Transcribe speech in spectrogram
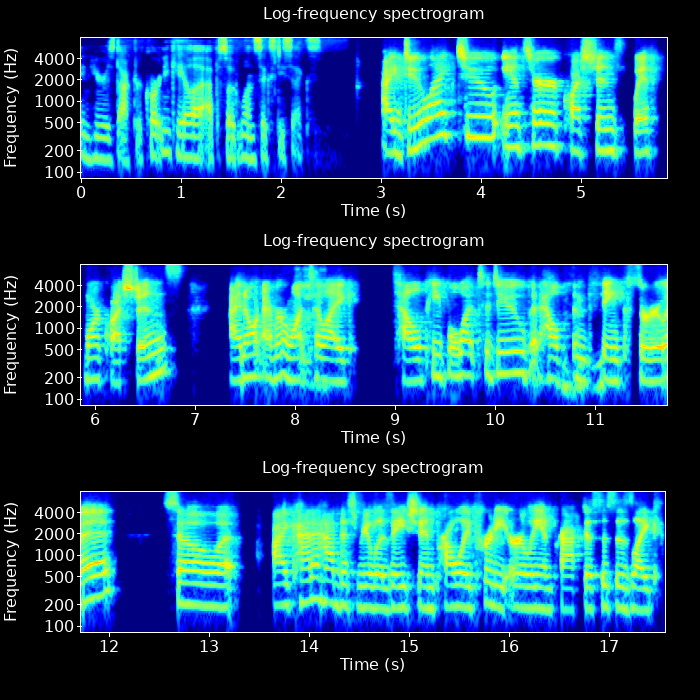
And here's Dr. Courtney Kahla, episode 166. I do like to answer questions with more questions. I don't ever want to like tell people what to do, but help them mm-hmm. think through it. So I kind of had this realization probably pretty early in practice. This is like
